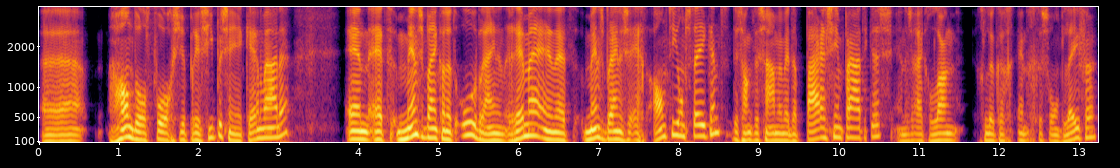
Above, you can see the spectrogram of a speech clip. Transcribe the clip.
eh, handelt volgens je principes en je kernwaarden. En het mensbrein kan het oerbrein remmen. En het mensbrein is echt anti-ontstekend. Dus hangt weer samen met de parasympathicus. En dus eigenlijk lang, gelukkig en gezond leven.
